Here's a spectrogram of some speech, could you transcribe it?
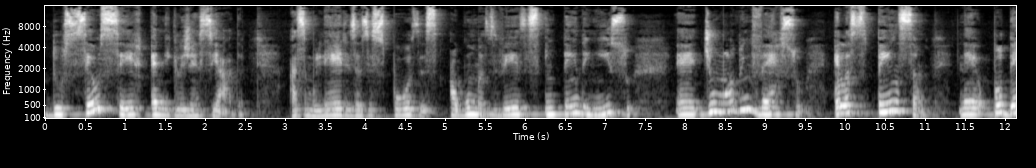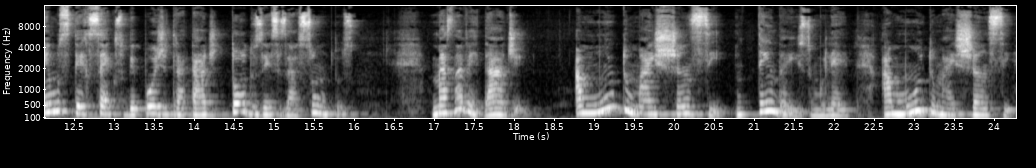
do seu ser é negligenciada. As mulheres, as esposas, algumas vezes entendem isso é, de um modo inverso elas pensam, né, podemos ter sexo depois de tratar de todos esses assuntos? Mas na verdade, há muito mais chance, entenda isso, mulher, há muito mais chance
